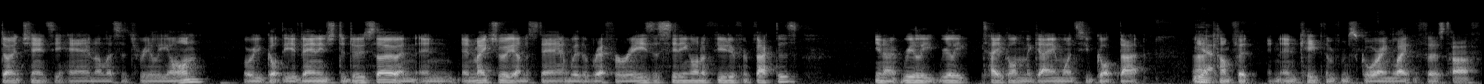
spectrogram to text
don't chance your hand unless it's really on, or you've got the advantage to do so, and and and make sure you understand where the referees are sitting on a few different factors. You know, really really take on the game once you've got that uh, yeah. comfort and, and keep them from scoring late in the first half.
